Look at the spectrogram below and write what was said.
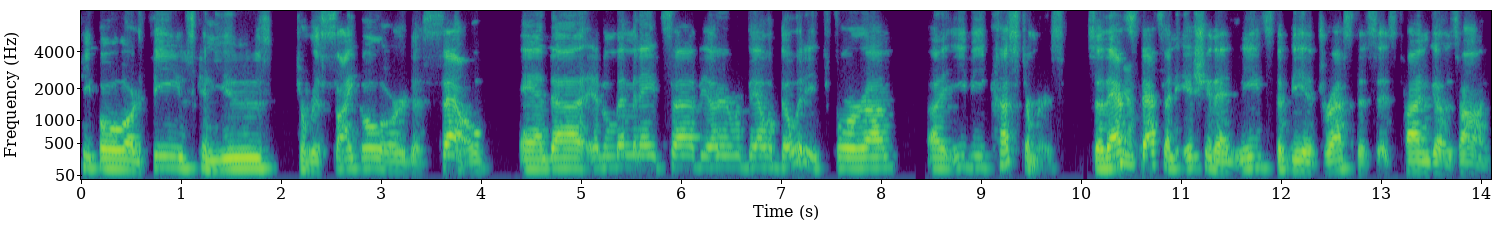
people or thieves can use to recycle or to sell, and uh, it eliminates uh, the availability for um, uh, EV customers. So that's yeah. that's an issue that needs to be addressed as, as time goes on.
